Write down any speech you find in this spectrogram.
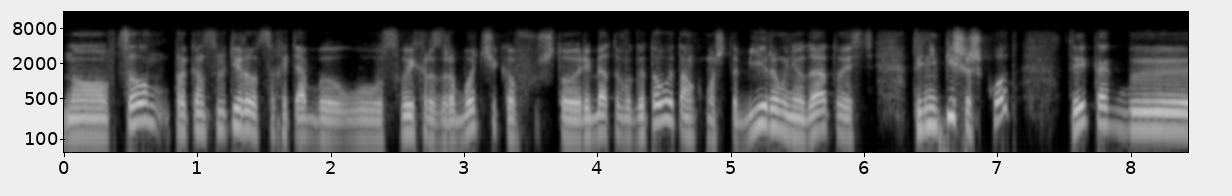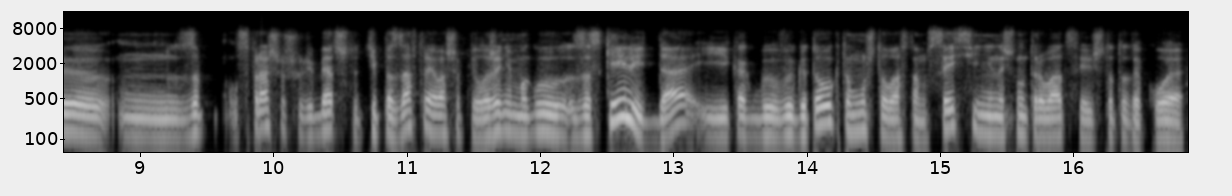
но в целом проконсультироваться хотя бы у своих разработчиков, что, ребята, вы готовы там к масштабированию, да, то есть ты не пишешь код, ты как бы спрашиваешь у ребят, что типа завтра я ваше приложение могу заскейлить, да, и как бы вы готовы к тому, что у вас там сессии не начнут рваться или что-то такое.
